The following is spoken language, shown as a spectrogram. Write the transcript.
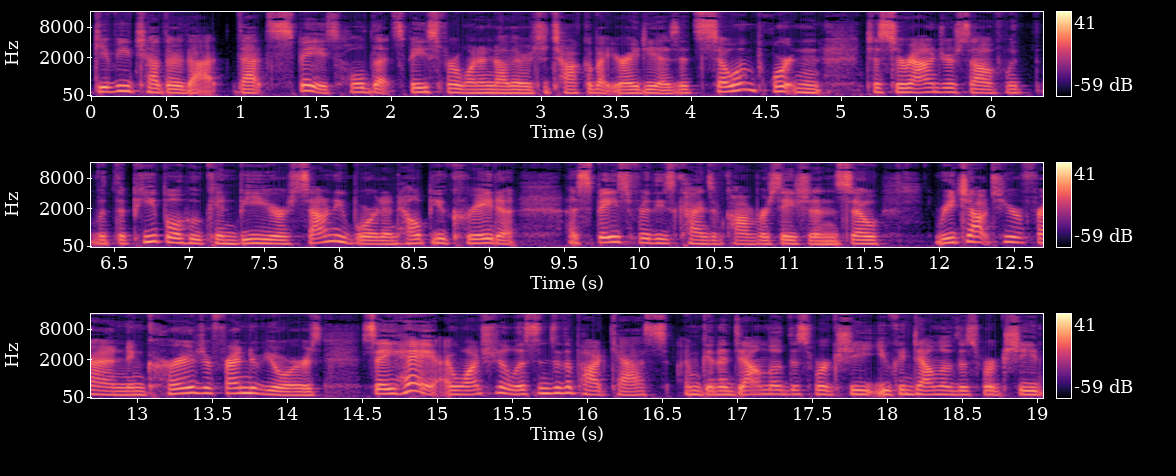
give each other that that space, hold that space for one another to talk about your ideas. It's so important to surround yourself with with the people who can be your sounding board and help you create a, a space for these kinds of conversations. So reach out to your friend, encourage a friend of yours, say, Hey, I want you to listen to the podcast. I'm going to download this worksheet. You can download this worksheet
